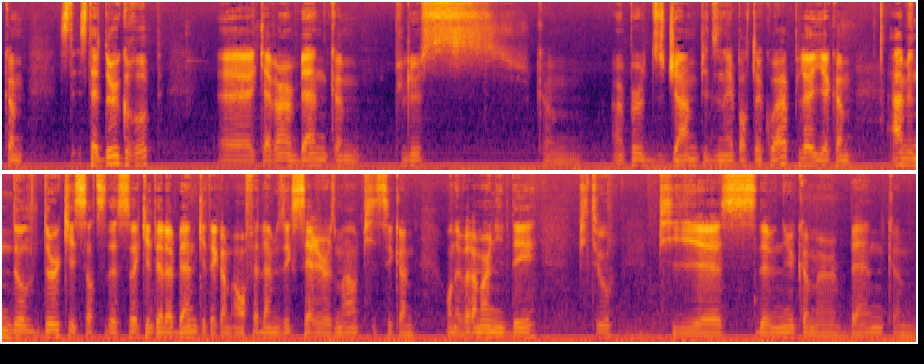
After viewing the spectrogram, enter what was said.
comme c'était deux groupes euh, qui avaient un band comme plus comme un peu du jam puis du n'importe quoi. Puis là il y a comme Amindle 2 qui est sorti de ça, qui était le band qui était comme on fait de la musique sérieusement, puis c'est comme on a vraiment une idée, puis tout. Puis euh, c'est devenu comme un band comme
